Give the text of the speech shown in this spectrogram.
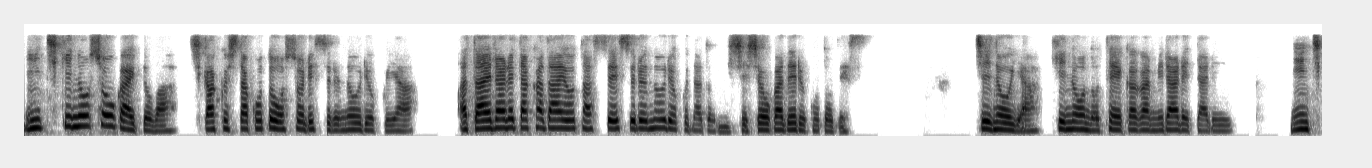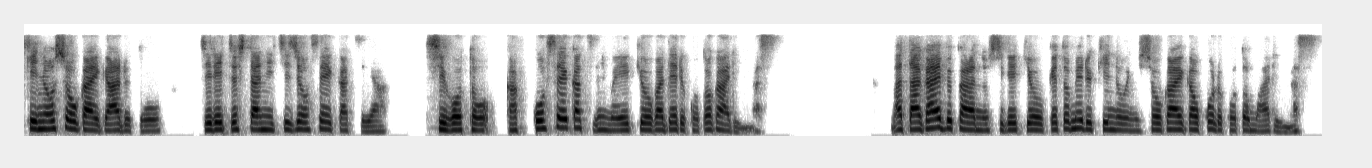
認知機能障害とは、知覚したことを処理する能力や、与えられた課題を達成する能力などに支障が出ることです。知能や機能の低下が見られたり、認知機能障害があると、自立した日常生活や仕事、学校生活にも影響が出ることがあります。また外部からの刺激を受け止める機能に障害が起こることもあります。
